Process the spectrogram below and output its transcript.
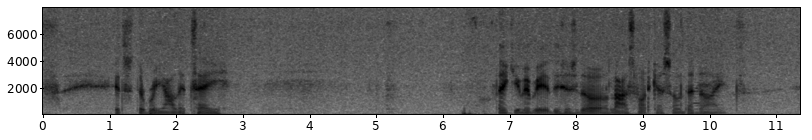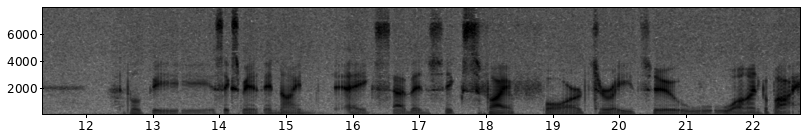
it's the reality. Thank you, maybe this is the last podcast of the night. It will be 6 minutes in 9 eight seven six five four three two one goodbye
